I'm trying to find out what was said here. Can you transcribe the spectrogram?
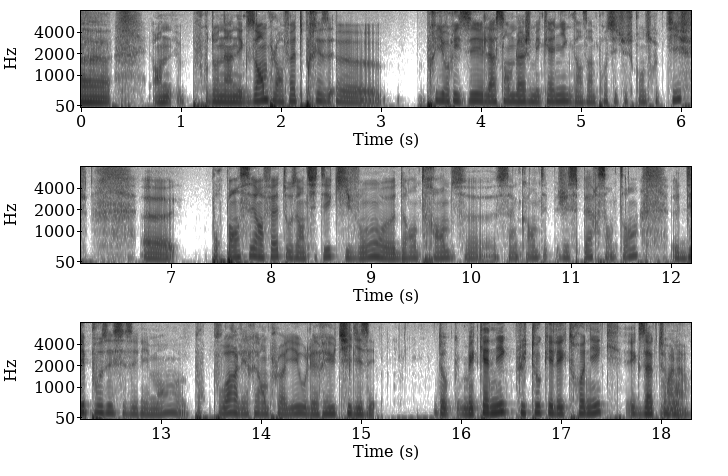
Euh, pour donner un exemple, en fait, euh, prioriser l'assemblage mécanique dans un processus constructif euh, pour penser en fait aux entités qui vont dans 30, 50, j'espère 100 ans, déposer ces éléments pour pouvoir les réemployer ou les réutiliser. Donc mécanique plutôt qu'électronique? Exactement.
